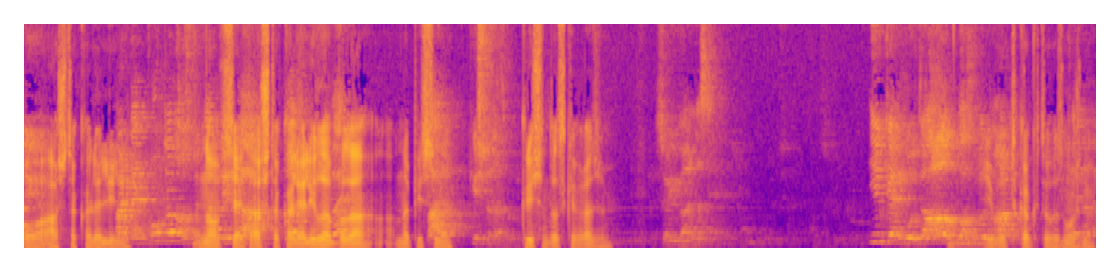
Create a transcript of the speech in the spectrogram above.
О Аштакаля Лиле. Но вся эта Аштакаля Лила была написана Кришнадас Кавираджем. И вот как это возможно?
